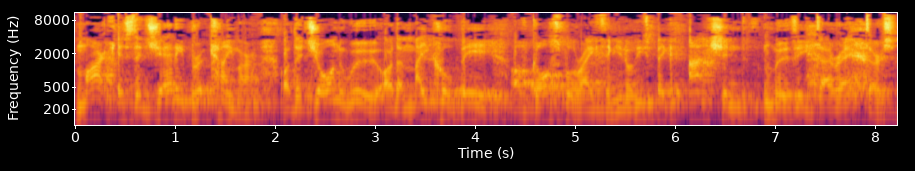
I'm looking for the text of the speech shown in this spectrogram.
Mark is the Jerry Bruckheimer, or the John Woo, or the Michael Bay of gospel writing. You know, these big action movie directors.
